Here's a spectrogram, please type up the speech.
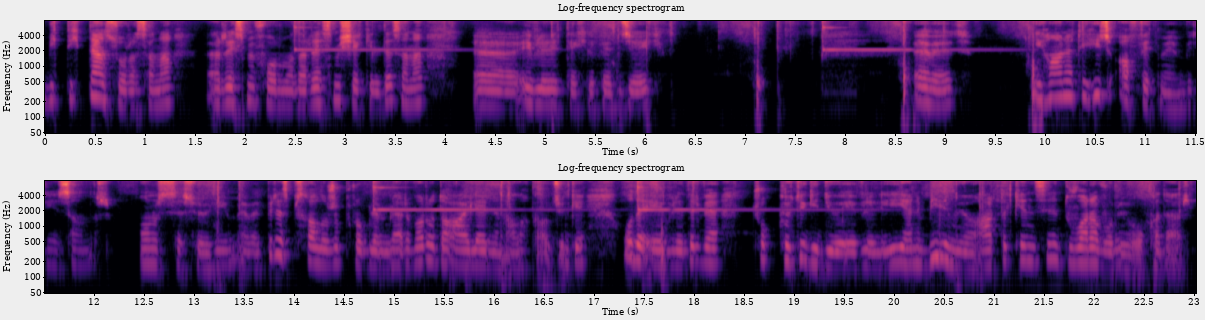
bittikten sonra sana resmi formada, resmi şekilde sana e, evlilik teklif edecek. Evet. İhaneti hiç affetmeyen bir insandır. Onu size söyleyeyim. Evet biraz psikoloji problemleri var. O da aileyle alakalı. Çünkü o da evlidir ve çok kötü gidiyor evliliği. Yani bilmiyor. Artık kendisini duvara vuruyor o kadar.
